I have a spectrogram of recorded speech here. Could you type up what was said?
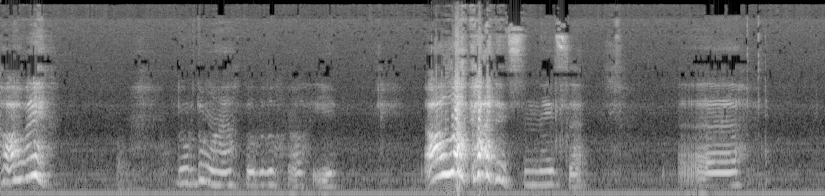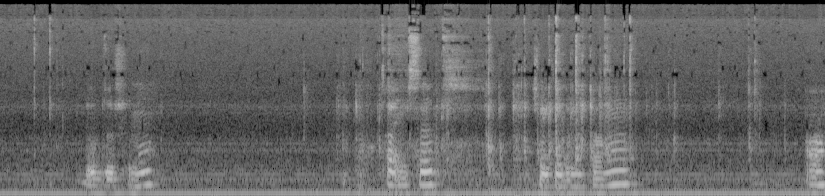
Abi. Durdu mu ha? Durdu. Ah iyi. Allah kahretsin neyse. Eee Durdur şunu. Time set. Çekelim bakalım. Ah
